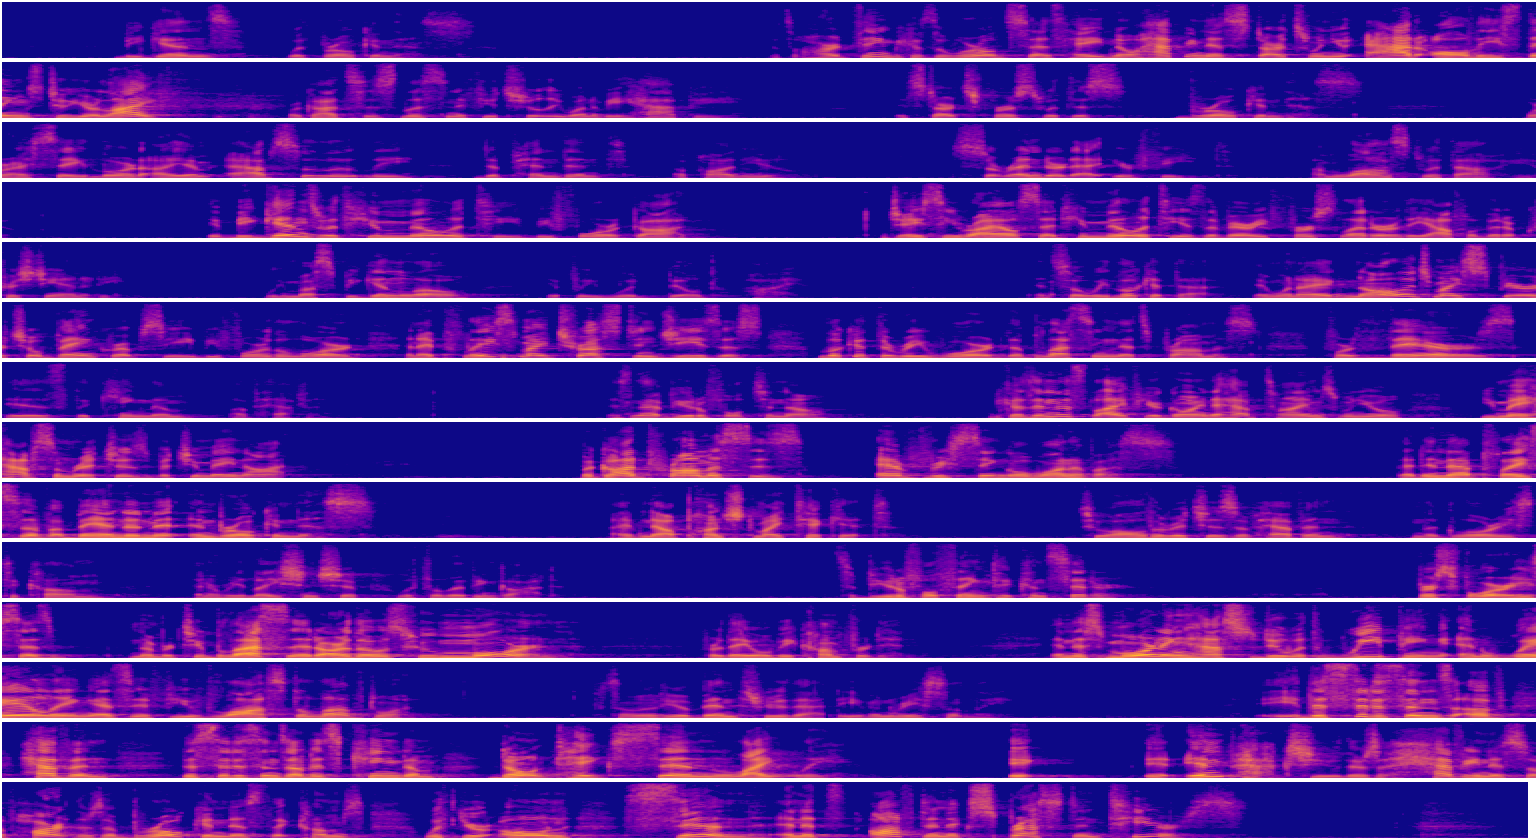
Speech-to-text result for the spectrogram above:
begins with brokenness. That's a hard thing because the world says, hey, no, happiness starts when you add all these things to your life. Where God says, listen, if you truly want to be happy, it starts first with this brokenness, where I say, Lord, I am absolutely dependent upon you, surrendered at your feet. I'm lost without you. It begins with humility before God. J.C. Ryle said, Humility is the very first letter of the alphabet of Christianity. We must begin low if we would build high. And so we look at that. And when I acknowledge my spiritual bankruptcy before the Lord and I place my trust in Jesus, look at the reward, the blessing that's promised. For theirs is the kingdom of heaven. Isn't that beautiful to know? Because in this life, you're going to have times when you'll, you may have some riches, but you may not. But God promises every single one of us that in that place of abandonment and brokenness, I have now punched my ticket to all the riches of heaven and the glories to come and a relationship with the living God. It's a beautiful thing to consider. Verse 4, he says, number two, blessed are those who mourn, for they will be comforted. And this mourning has to do with weeping and wailing as if you've lost a loved one. Some of you have been through that even recently. The citizens of heaven, the citizens of his kingdom, don't take sin lightly it, it impacts you. There's a heaviness of heart, there's a brokenness that comes with your own sin, and it's often expressed in tears.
